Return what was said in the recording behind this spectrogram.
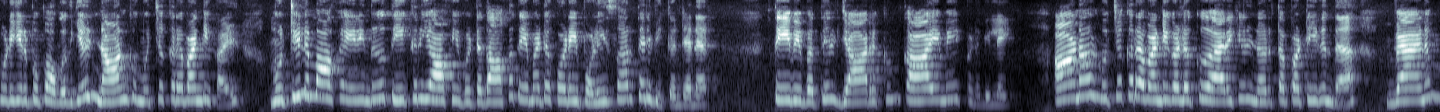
குடியிருப்பு பகுதியில் நான்கு முச்சக்கர வண்டிகள் முற்றிலுமாக இணைந்து தீக்கிரையாகிவிட்டதாக தெமட்டகொடை போலீசார் தெரிவிக்கின்றனர். தீ விபத்தில் யாருக்கும் காயம் ஏற்படவில்லை ஆனால் முச்சக்கர வண்டிகளுக்கு அருகில் நிறுத்தப்பட்டிருந்த வேனும்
